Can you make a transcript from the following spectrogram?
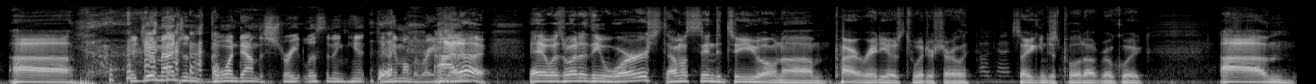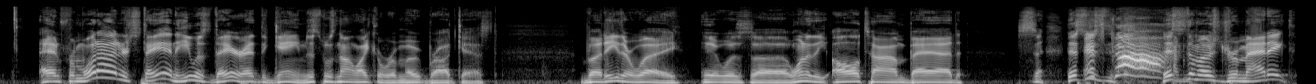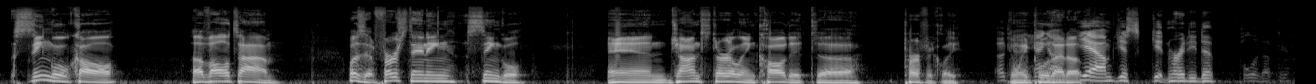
Uh, Could you imagine going down the street listening to him on the radio? I know. It was one of the worst. I'm gonna send it to you on um, Pirate Radio's Twitter, Shirley. Okay. So you can just pull it up real quick. Um, and from what I understand, he was there at the game. This was not like a remote broadcast. But either way, it was uh, one of the all-time bad. This It's is gone! this is the most dramatic single call of all time. What was it first inning single, and John Sterling called it uh, perfectly. Can we hang pull that up? Yeah, I'm just getting ready to pull it up here.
